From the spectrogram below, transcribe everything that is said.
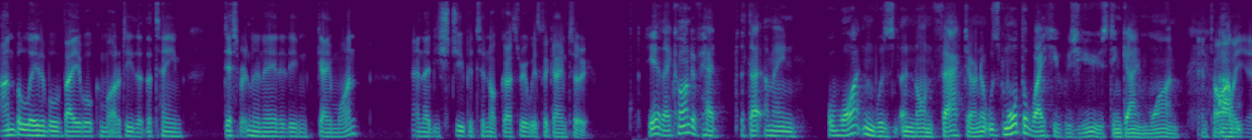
unbelievable, valuable commodity that the team desperately needed in game one, and they'd be stupid to not go through with for game two. Yeah, they kind of had that. I mean, Wighton was a non-factor, and it was more the way he was used in game one. Entirely, Um, yeah.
